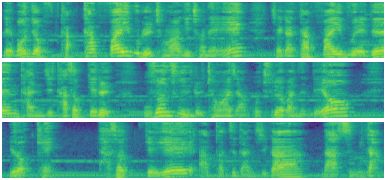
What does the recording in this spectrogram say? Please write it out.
네, 먼저 탑5를 정하기 전에 제가 탑5에 든 단지 5개를 우선순위를 정하지 않고 줄여봤는데요. 이렇게 5개의 아파트 단지가 나왔습니다.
